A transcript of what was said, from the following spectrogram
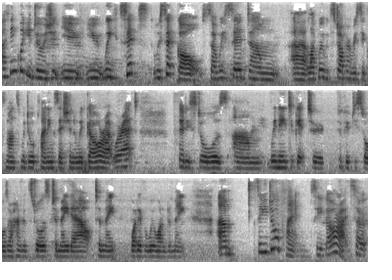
I think what you do is you, you, you we set we set goals. So we said um, uh, like we would stop every six months and we'd do a planning session and we'd go, all right, we're at 30 stores. Um, we need to get to, to 50 stores or 100 stores to meet out to meet whatever we wanted to meet. Um, so you do a plan. So you go, all right. So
